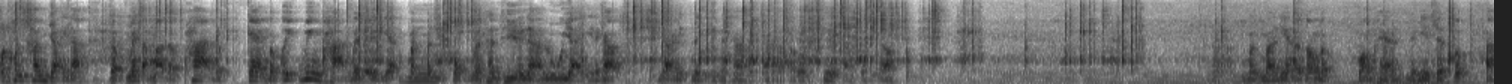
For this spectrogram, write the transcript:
มันค่อนข้างใหญ่นะแบบไม่สามารถแบบพลาดแบบแกล้งแบบเอ้ยวิ่งผ่านไปเลยอย่างเงี้ยมันมันตกเลยทันทีเลยนะรูใหญ่นะครับยากนิดหนึ่งนะครับอ่าโอเคอะเสร็จแล้วเหมือนมาเนี่ยเราต้องแบบวางแผนอย่างนี้เสร็จปุ๊บอะ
